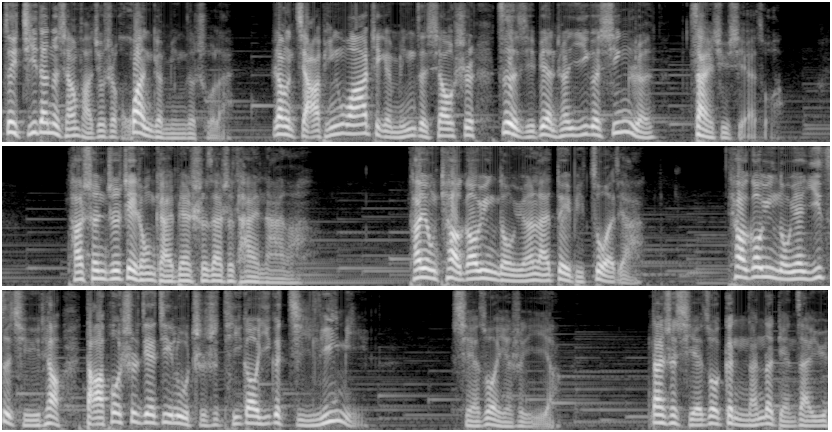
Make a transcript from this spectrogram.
最极端的想法就是换个名字出来，让贾平凹这个名字消失，自己变成一个新人，再去写作。他深知这种改变实在是太难了。他用跳高运动员来对比作家，跳高运动员一次起跳打破世界纪录，只是提高一个几厘米。写作也是一样，但是写作更难的点在于，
